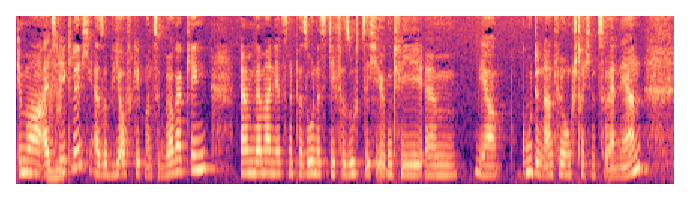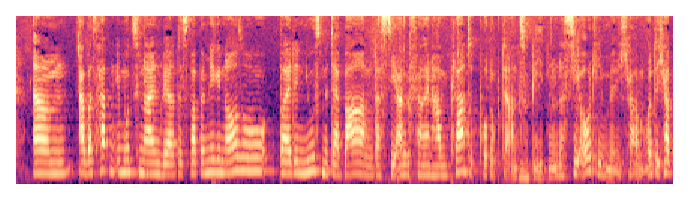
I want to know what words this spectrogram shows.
immer alltäglich. Mhm. Also wie oft geht man zum Burger King? Ähm, wenn man jetzt eine Person ist, die versucht, sich irgendwie ähm, ja, gut in Anführungsstrichen zu ernähren. Ähm, aber es hat einen emotionalen Wert. Das war bei mir genauso bei den News mit der Bahn, dass die angefangen haben, Planted-Produkte anzubieten mhm. und dass sie Oatly-Milch haben. Und ich habe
